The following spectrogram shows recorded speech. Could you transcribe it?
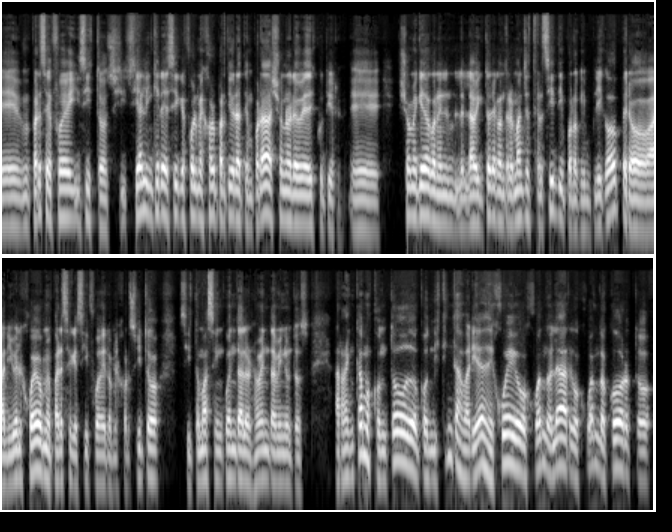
Eh, me parece que fue, insisto, si, alguien quiere decir que fue el mejor partido de la temporada, yo no le voy a discutir. Eh, yo me quedo con la victoria contra el Manchester City por lo que implicó, pero a nivel juego me parece que sí fue de lo mejorcito si tomás en cuenta los 90 minutos. Arrancamos con todo, con distintas variedades de juego, jugando largo, jugando corto,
